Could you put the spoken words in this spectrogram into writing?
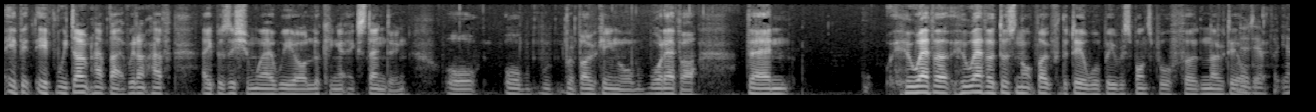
if it, if we don't have that, if we don't have a position where we are looking at extending or or revoking or whatever, then whoever whoever does not vote for the deal will be responsible for no deal. No deal, yeah.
